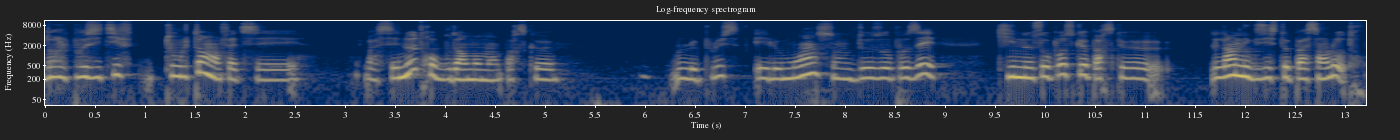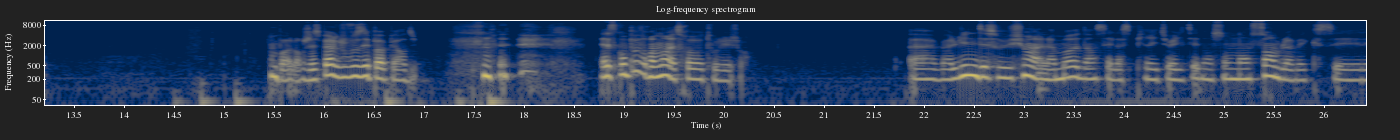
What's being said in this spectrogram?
dans le positif tout le temps en fait, c'est bah, c'est neutre au bout d'un moment parce que le plus et le moins sont deux opposés qui ne s'opposent que parce que l'un n'existe pas sans l'autre. Bon, alors j'espère que je vous ai pas perdu. Est-ce qu'on peut vraiment être heureux tous les jours? Euh, bah, L'une des solutions à la mode, hein, c'est la spiritualité dans son ensemble, avec ses,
